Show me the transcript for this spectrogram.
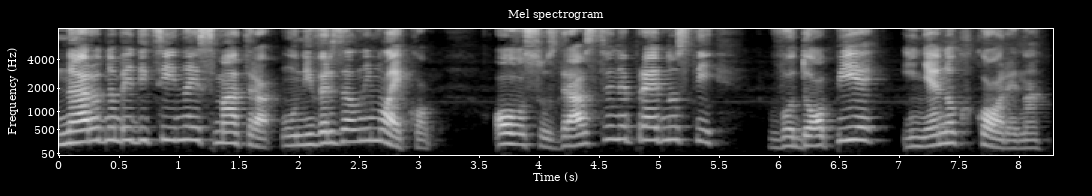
Narodna medicina je smatra univerzalnim lekom. Ovo su zdravstvene prednosti vodopije i njenog korena.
